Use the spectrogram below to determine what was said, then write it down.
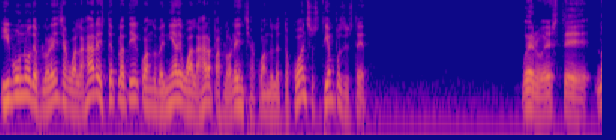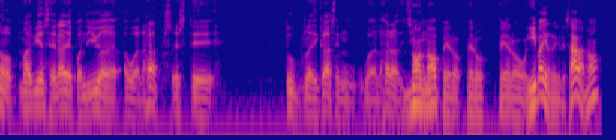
iba uno de Florencia a Guadalajara y usted platique cuando venía de Guadalajara para Florencia, cuando le tocó en sus tiempos de usted. Bueno, este, no, más bien será de cuando yo iba a, Guadalajara, pues este, tú radicabas en Guadalajara de chico, no, no, pero, pero, pero iba y regresaba, ¿no?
